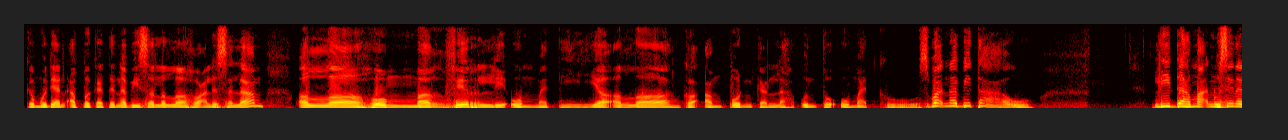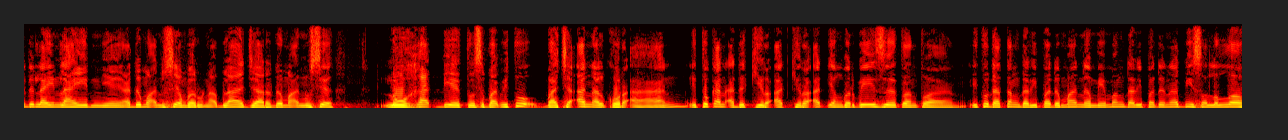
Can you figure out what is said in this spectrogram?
Kemudian apa kata Nabi sallallahu alaihi wasallam? Allahumma ghfir li ummati. Ya Allah, kau ampunkanlah untuk umatku. Sebab Nabi tahu lidah manusia ada lain-lainnya. Ada manusia yang baru nak belajar, ada manusia logat dia tu. Sebab itu bacaan Al-Quran itu kan ada kiraat-kiraat yang berbeza tuan-tuan. Itu datang daripada mana? Memang daripada Nabi SAW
